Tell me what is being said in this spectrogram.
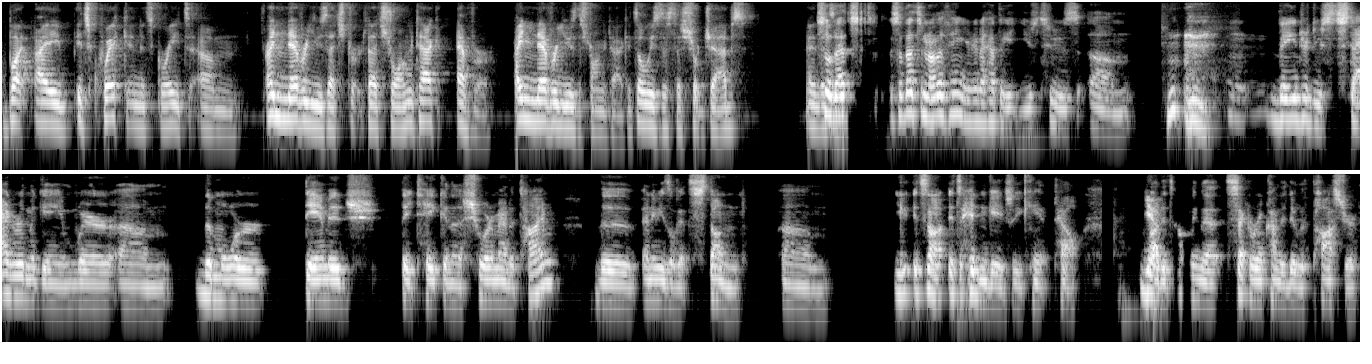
but I, it's quick and it's great. Um, I never use that str- that strong attack ever. I never use the strong attack. It's always just the short jabs. And so it. that's so that's another thing you're gonna have to get used to is um they introduced stagger in the game where um the more damage they take in a short amount of time the enemies will get stunned. Um you, it's not it's a hidden gauge so you can't tell. Yeah. but it's something that sekiro kind of did with posture.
